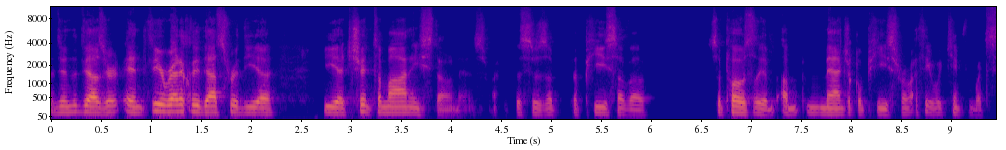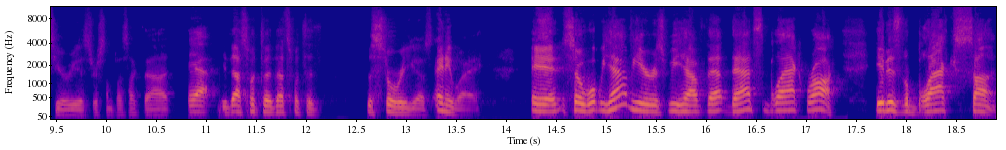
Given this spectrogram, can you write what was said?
It's in the desert, and theoretically, that's where the uh, the uh, Chintamani stone is. Right? This is a, a, piece of a supposedly a, a, magical piece from I think it came from what Sirius or someplace like that. Yeah, that's what the that's what the the story goes. Anyway, and so what we have here is we have that that's black rock. It is the black sun,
